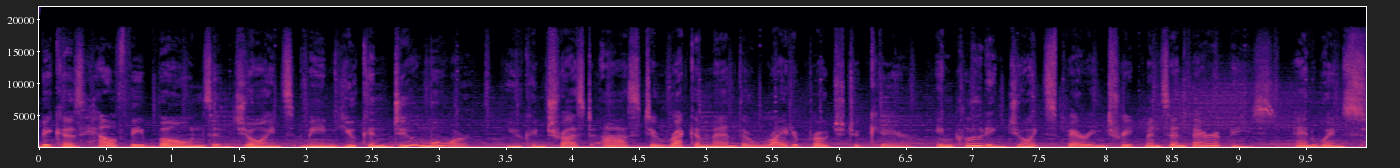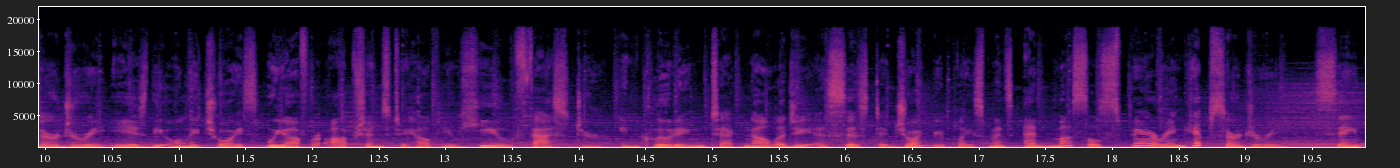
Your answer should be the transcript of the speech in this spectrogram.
Because healthy bones and joints mean you can do more. You can trust us to recommend the right approach to care, including joint sparing treatments and therapies. And when surgery is the only choice, we offer options to help you heal faster, including technology assisted joint replacements and muscle sparing hip surgery. St.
